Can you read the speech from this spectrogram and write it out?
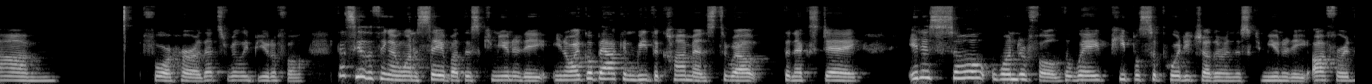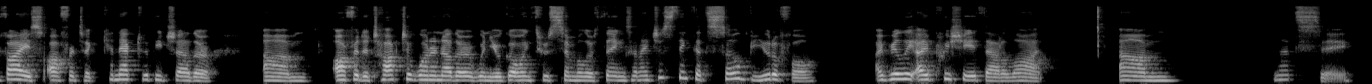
um, for her. That's really beautiful. That's the other thing I want to say about this community. You know, I go back and read the comments throughout the next day. It is so wonderful the way people support each other in this community, offer advice, offer to connect with each other, um, offer to talk to one another when you're going through similar things. And I just think that's so beautiful. I really I appreciate that a lot. Um, let's see.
